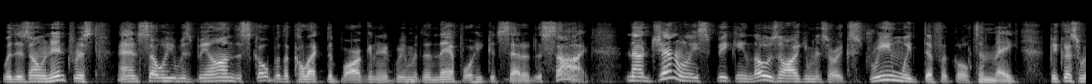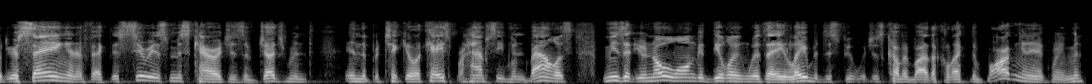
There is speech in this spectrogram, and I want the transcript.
with his own interest. And so he was beyond the scope of the collective bargaining agreement, and therefore he could set it aside. Now, generally speaking, those arguments are extremely difficult to make because what you're saying, in effect, is serious miscarriage miscarriages of judgment in the particular case, perhaps even ballast, means that you're no longer dealing with a labor dispute which is covered by the collective bargaining agreement.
